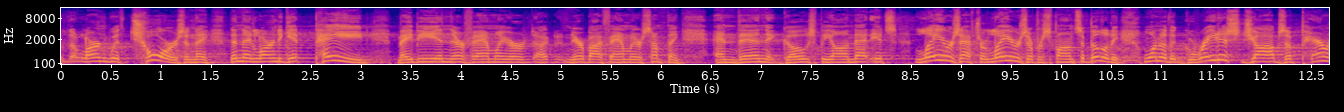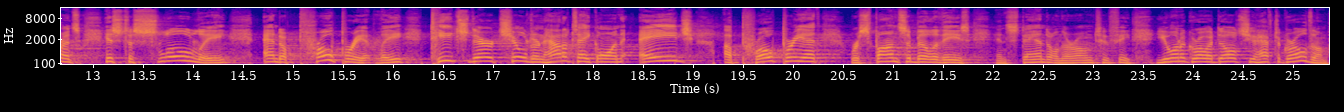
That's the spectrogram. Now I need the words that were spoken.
they learn with chores, and they, then they learn to get paid, maybe in their family or a nearby family or something. And then it goes beyond that. It's layers after layers of responsibility. One of the greatest jobs of parents is to slowly and appropriately teach their children how to take on age appropriate responsibilities and stand on their own two feet. You want to grow adults, you have to grow them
